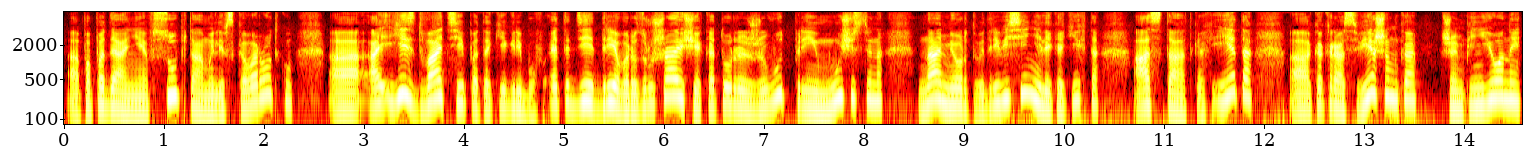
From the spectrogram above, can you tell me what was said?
а, попадания в суп там или в сковородку, а, а есть два типа таких грибов. Это древоразрушающие, которые живут преимущественно на мертвой древесине, или каких-то остатках. И это а, как раз вешенка шампиньоны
